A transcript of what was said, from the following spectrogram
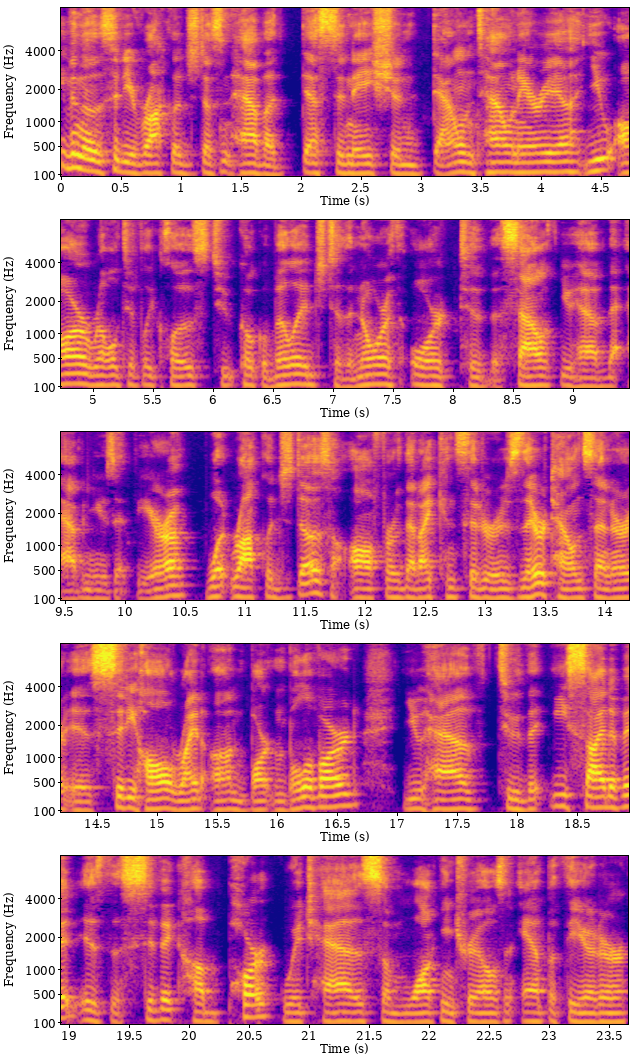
even though the city of Rockledge doesn't have a destination downtown area, you are relatively close to Cocoa Village to the north or to the south. You have the avenues at Viera. What Rockledge does offer that I consider as their town center is City Hall right on Barton Boulevard. You have to the east side of it is the Civic Hub Park, which has some walking trails and amphitheater,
